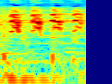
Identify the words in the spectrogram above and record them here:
you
